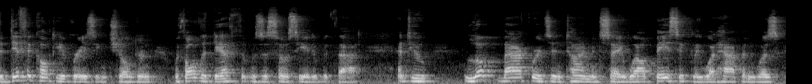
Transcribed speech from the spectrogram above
the difficulty of raising children, with all the death that was associated with that, and to look backwards in time and say, well, basically what happened was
